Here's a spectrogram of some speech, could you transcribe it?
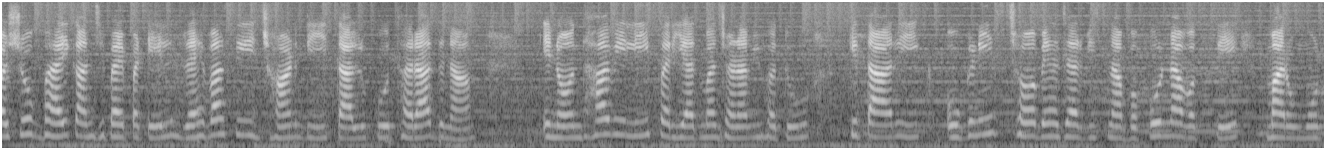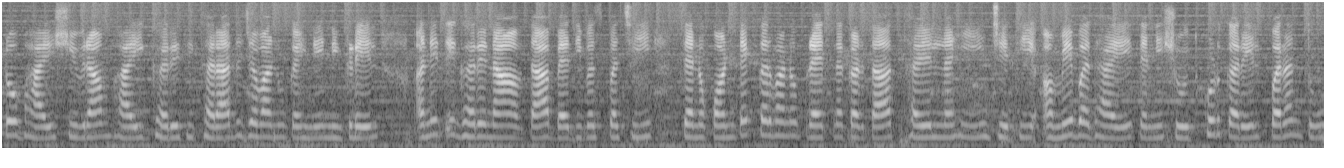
અશોકભાઈ કાનજીભાઈ પટેલ રહેવાસી જાણદી તાલુકો થરાદના એ નોંધાવેલી ફરિયાદમાં જણાવ્યું હતું કે તારીખ ઓગણીસ છ બે હજાર વીસના બપોરના વખતે મારો મોટો ભાઈ શિવરામભાઈ ઘરેથી થરાદ જવાનું કહીને નીકળેલ અને તે ઘરે ના આવતા બે દિવસ પછી તેનો કોન્ટેક કરવાનો પ્રયત્ન કરતા થયેલ નહીં, જેથી અમે બધાએ તેની શોધખોળ કરેલ, પરંતુ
